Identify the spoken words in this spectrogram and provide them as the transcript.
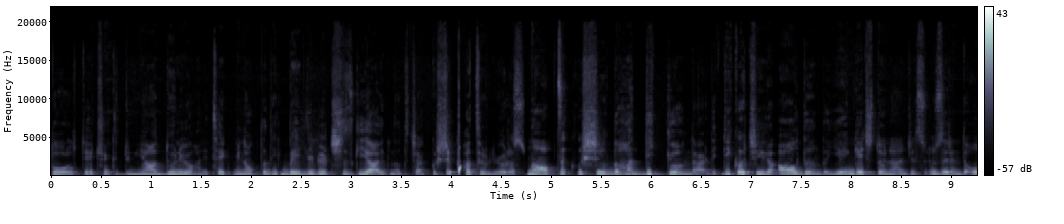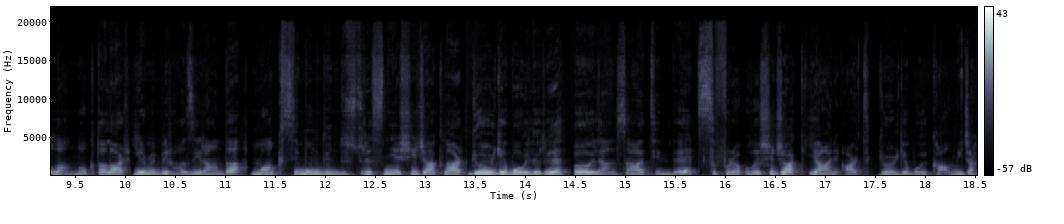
doğrultuya çünkü dünya dönüyor hani tek bir nokta değil belli bir çizgiyi aydınlatacak ışık hatırlıyoruz. Ne yaptık? Işığı daha dik gönderdik. Dik açıyla aldığında yengeç dönencesi üzerinde olan noktalar 21 Haziran'da maksimum gündüz süresini yaşayacaklar. Gölge boyları öğlen saatinde sıfıra ulaşacak. Yani artık gölge boyu kalmayacak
